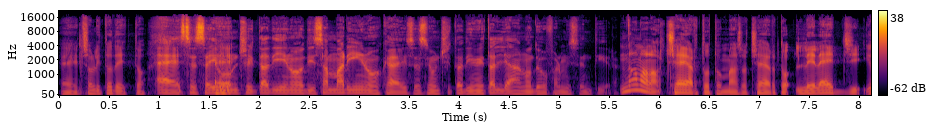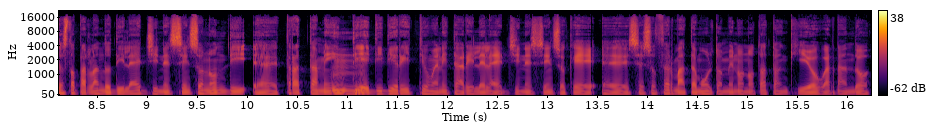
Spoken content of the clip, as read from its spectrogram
eh, il solito detto. Eh, se sei Eh. un cittadino di San Marino, ok, se sei un cittadino italiano devo farmi sentire. No, no, no, certo Tommaso, certo, le leggi, io sto parlando di leggi nel senso non di eh, trattamenti Mm. e di diritti umanitari, le leggi, nel senso che eh, si è soffermata molto, almeno ho notato anch'io guardando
